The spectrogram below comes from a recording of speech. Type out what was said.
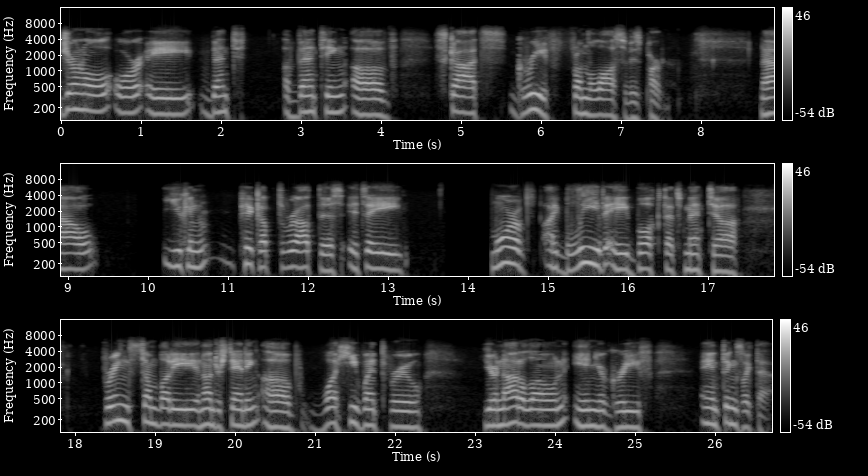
journal or a vent a venting of Scott's grief from the loss of his partner. Now, you can pick up throughout this, it's a more of, I believe, a book that's meant to bring somebody an understanding of what he went through. You're not alone in your grief and things like that.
